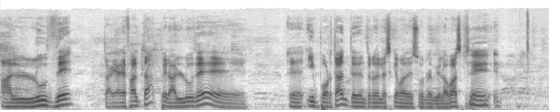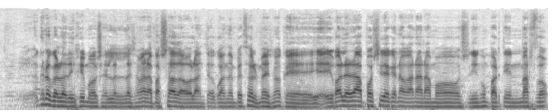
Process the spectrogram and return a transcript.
al luz de, todavía le falta, pero al luz de eh, importante dentro del esquema de Surne Bilbao Basket. Sí. Creo que lo dijimos la semana pasada o cuando empezó el mes, ¿no? Que igual era posible que no ganáramos ningún partido en marzo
